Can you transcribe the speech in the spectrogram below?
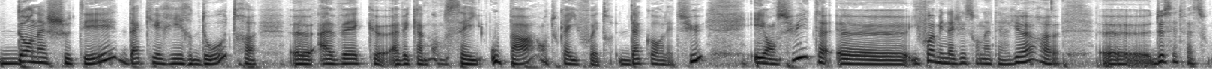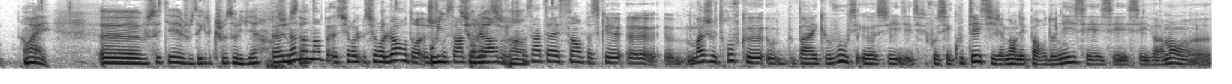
d'en acheter, d'acquérir d'autres, avec, avec un conseil ou pas. En tout cas, il faut être d'accord là-dessus. Et ensuite, il faut aménager son intérieur euh, euh, de cette façon. Ouais. Euh, vous souhaitiez ajouter quelque chose, Olivier Euh, sur non, ça non, non, sur, sur l'ordre, je, Oui, trouve ça sur intéressant- l'ordre, je trouve ça intéressant parce que euh, moi je trouve que, pareil que vous, il faut s'écouter. Si jamais on n'est pas ordonné, c'est c'est- c'est vraiment euh,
